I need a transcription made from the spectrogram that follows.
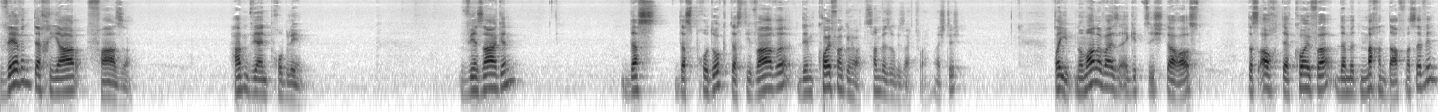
Während der Khiyar-Phase haben wir ein Problem. Wir sagen, dass das Produkt, dass die Ware dem Käufer gehört. Das haben wir so gesagt vorhin, richtig? Normalerweise ergibt sich daraus, dass auch der Käufer damit machen darf, was er will.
